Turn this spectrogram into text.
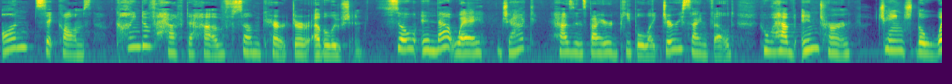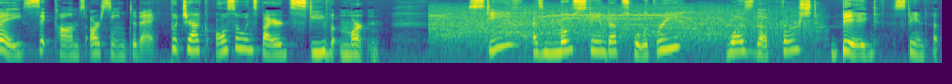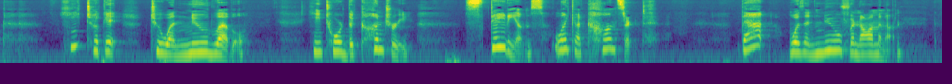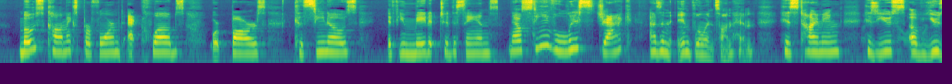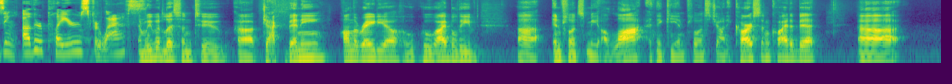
on sitcoms kind of have to have some character evolution. So, in that way, Jack has inspired people like Jerry Seinfeld, who have in turn changed the way sitcoms are seen today. But Jack also inspired Steve Martin. Steve, as most stand ups will agree, was the first big stand up. He took it to a new level. He toured the country, stadiums, like a concert. That was a new phenomenon. Most comics performed at clubs or bars, casinos, if you made it to the sands. Now, Steve lists Jack as an influence on him. His timing, his use of using other players for laughs. And we would listen to uh, Jack Benny on the radio, who, who I believed uh, influenced me a lot. I think he influenced Johnny Carson quite a bit. Uh,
